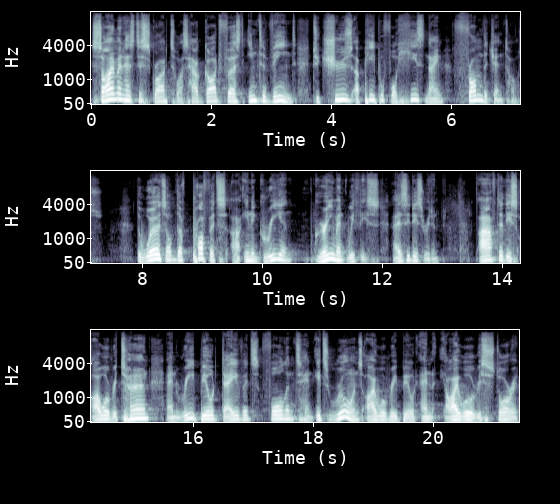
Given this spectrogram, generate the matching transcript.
Simon has described to us how God first intervened to choose a people for his name from the Gentiles. The words of the prophets are in agreement with this, as it is written after this, I will return and rebuild David's fallen tent. Its ruins I will rebuild and I will restore it,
